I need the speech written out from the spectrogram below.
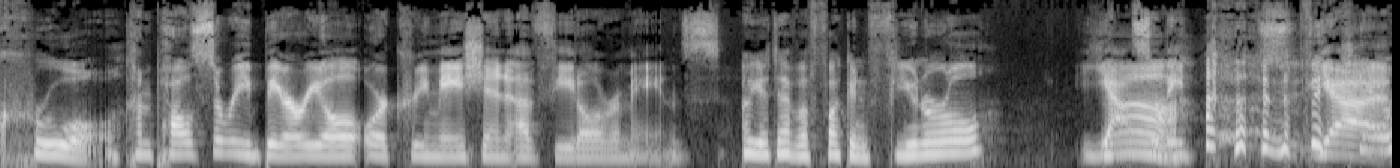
cruel. Compulsory burial or cremation of fetal remains. Oh, you have to have a fucking funeral? Yeah, so they yeah,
